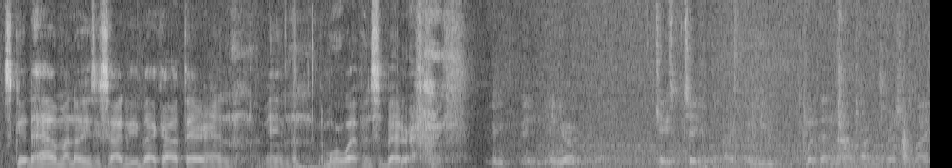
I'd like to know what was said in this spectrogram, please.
it's good to have him. I know he's excited to be back out there, and I mean, the more weapons, the better. in, in, in, your case, particularly, like when you went that non-target versus like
